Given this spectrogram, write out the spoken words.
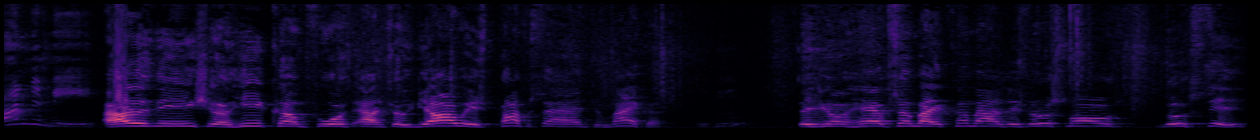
unto me. out of these shall he come forth out. So Yahweh is prophesying to Micah Mhm, that you're going to have somebody come out of this little small little city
